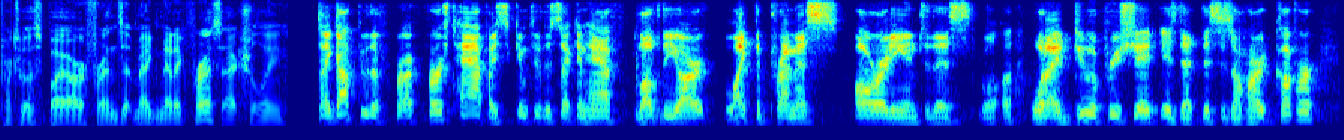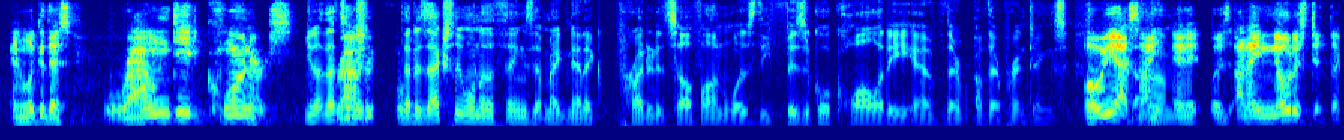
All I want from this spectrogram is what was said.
Brought to us by our friends at Magnetic Press, actually. I got through the first half. I skimmed through the second half. Love the art. Like the premise. Already into this. Well, uh, what I do appreciate is that this is a hardcover. And look at this rounded corners. You know, that's Rounded actually that is actually one of the things that Magnetic prided itself on was the physical quality of their of their printings. Oh yes, I, Um, and it was, and I noticed it. The,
